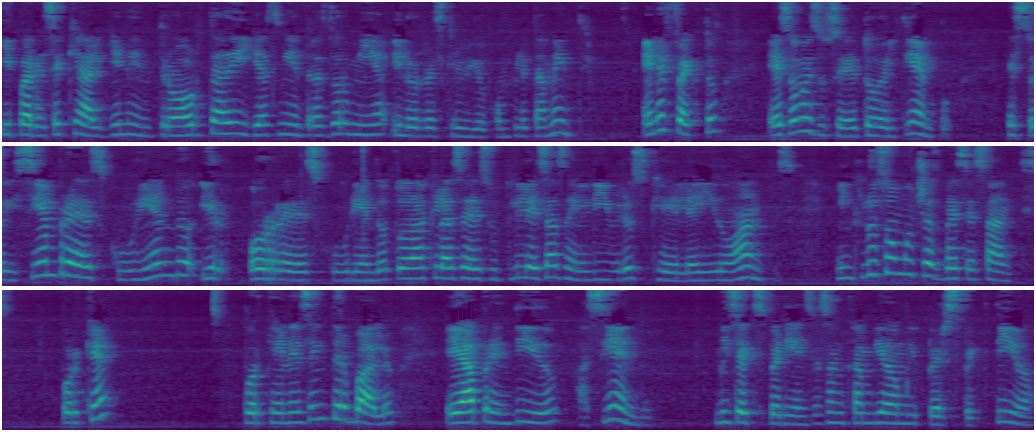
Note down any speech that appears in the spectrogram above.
y parece que alguien entró a hurtadillas mientras dormía y lo reescribió completamente. En efecto, eso me sucede todo el tiempo. Estoy siempre descubriendo y, o redescubriendo toda clase de sutilezas en libros que he leído antes incluso muchas veces antes. ¿Por qué? Porque en ese intervalo he aprendido haciendo. Mis experiencias han cambiado mi perspectiva.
